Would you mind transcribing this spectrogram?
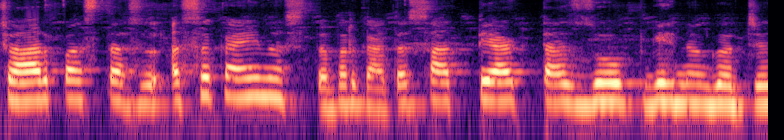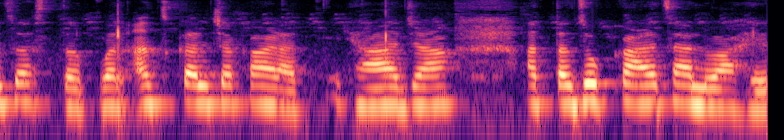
चार पाच तास असं काही नसतं बरं का. आता सात ते आठ तास झोप घेणं गरजेचं असतं पण आजकालच्या काळात ह्या ज्या आत्ता जो काळ चालू आहे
